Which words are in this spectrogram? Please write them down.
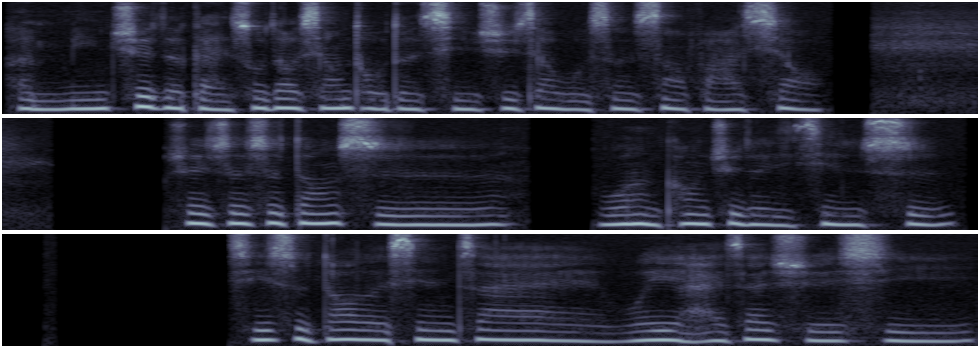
很明确的感受到相同的情绪在我身上发酵，所以这是当时我很抗拒的一件事。即使到了现在，我也还在学习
